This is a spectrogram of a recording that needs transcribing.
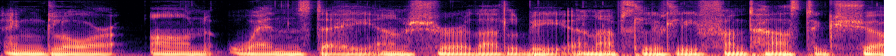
in Glór on Wednesday. I'm sure that'll be an absolutely fantastic show.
